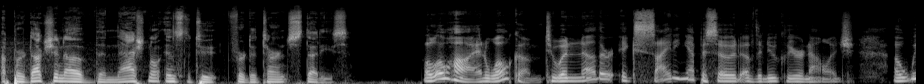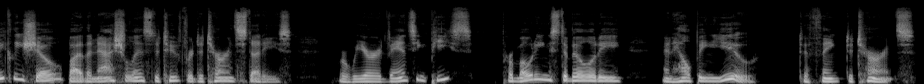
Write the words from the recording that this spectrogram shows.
A production of the National Institute for Deterrence Studies. Aloha and welcome to another exciting episode of the Nuclear Knowledge, a weekly show by the National Institute for Deterrence Studies, where we are advancing peace, promoting stability, and helping you to think deterrence.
